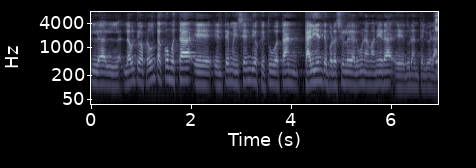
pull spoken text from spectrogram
eh, la, última pregunta. ¿Cómo está eh, el tema incendios que tuvo tan caliente, por decirlo de alguna manera, eh, durante el verano?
